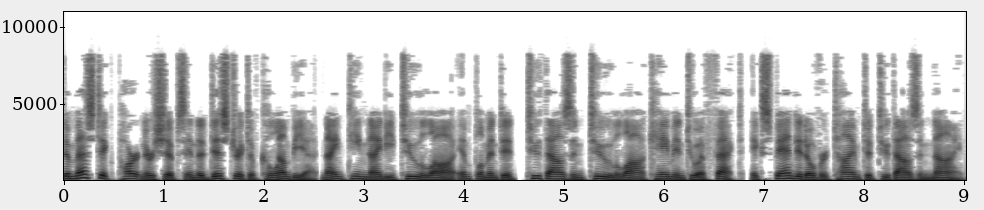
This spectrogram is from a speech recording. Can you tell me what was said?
Domestic Partnerships in the District of Columbia 1992 law implemented, 2002 law came into effect, expanded over time to 2009.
